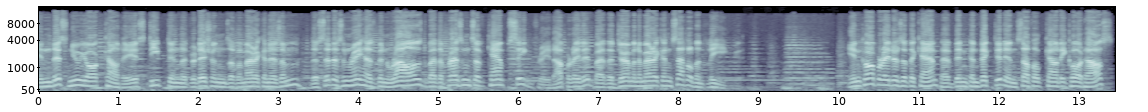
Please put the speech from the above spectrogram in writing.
In this New York county, steeped in the traditions of Americanism, the citizenry has been roused by the presence of Camp Siegfried, operated by the German-American Settlement League. Incorporators of the camp have been convicted in Suffolk County Courthouse,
